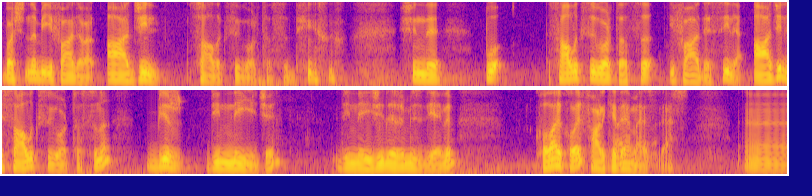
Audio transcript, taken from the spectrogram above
başında bir ifade var acil sağlık sigortası diye. Şimdi bu sağlık sigortası ifadesiyle acil sağlık sigortasını bir dinleyici, dinleyicilerimiz diyelim kolay kolay fark edemezler. Ee,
